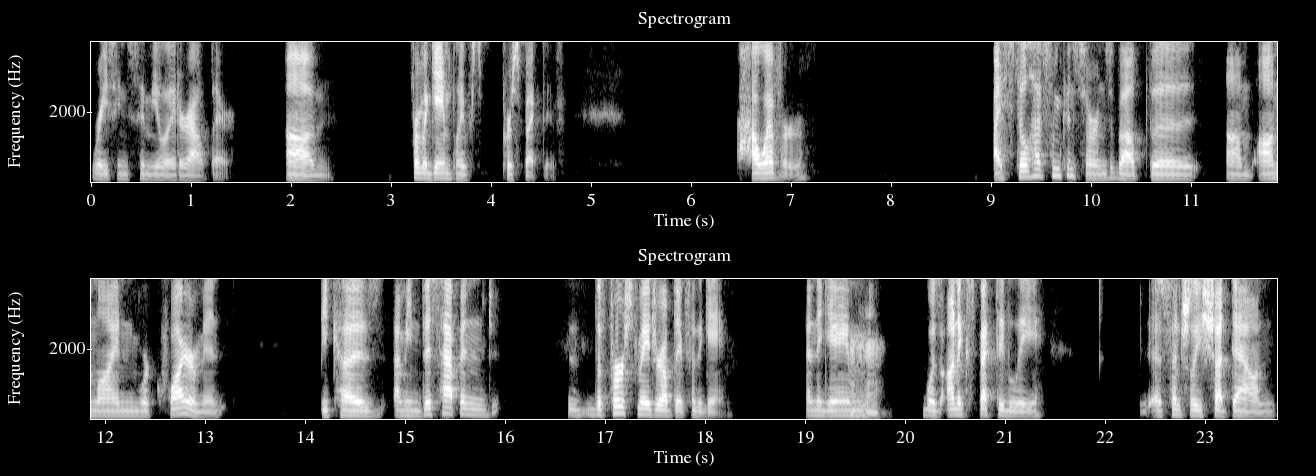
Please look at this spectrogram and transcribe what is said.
racing simulator out there um, from a gameplay perspective. However, I still have some concerns about the um, online requirement because I mean this happened the first major update for the game, and the game mm-hmm. was unexpectedly essentially shut down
